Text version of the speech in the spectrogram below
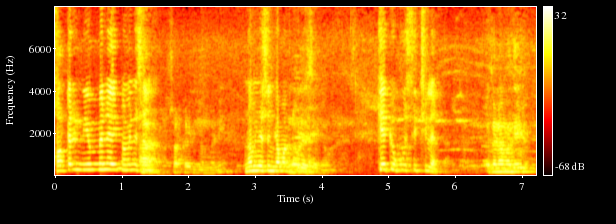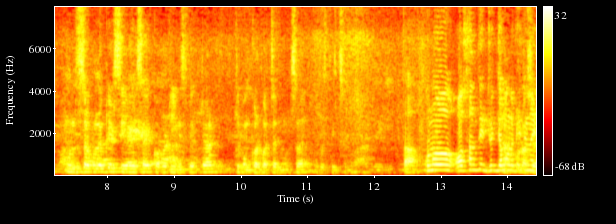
সরকারি নিয়ম মেনে এই নমিনেশন হ্যাঁ সরকারি নিয়ম মেনে। নমিনেশন জমা করেছে? কে কে উপস্থিত ছিলেন? এখানে আমাদের মন্ত্রিসভা ব্লকের CISI cooperative inspector Dipankar Bhattacharya মহাশয় উপস্থিত ছিলেন। তা কোনো অশান্তি ঝুট ঝামেলা কিছু নেই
